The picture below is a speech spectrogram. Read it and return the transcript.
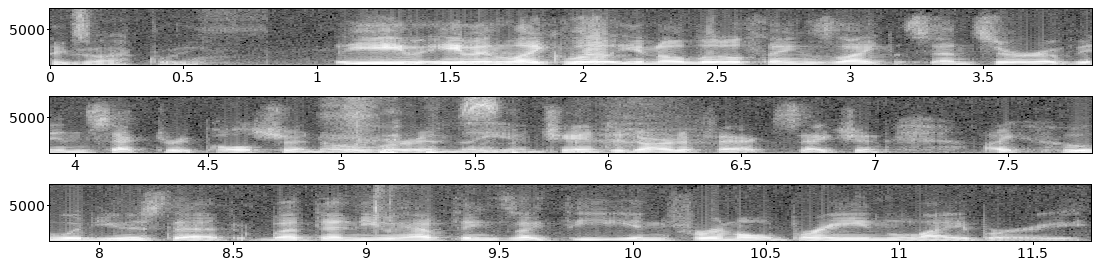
exactly. Even, even like little you know little things like the censer of insect repulsion over in the enchanted artifact section like who would use that? But then you have things like the infernal brain library.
